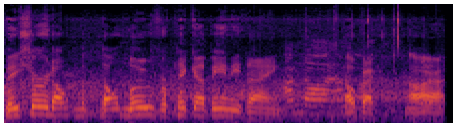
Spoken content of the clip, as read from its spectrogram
Be sure don't don't move or pick up anything. I'm not. I'm Okay. All right.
